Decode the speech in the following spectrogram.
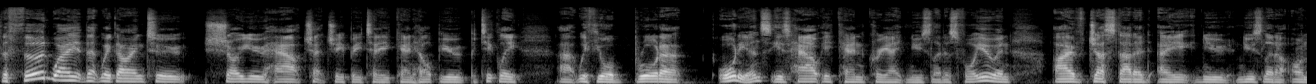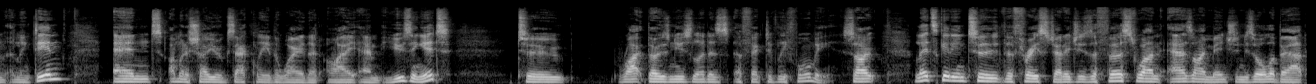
the third way that we're going to show you how ChatGPT can help you, particularly uh, with your broader audience, is how it can create newsletters for you. And I've just started a new newsletter on LinkedIn, and I'm going to show you exactly the way that I am using it to write those newsletters effectively for me. So let's get into the three strategies. The first one, as I mentioned, is all about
